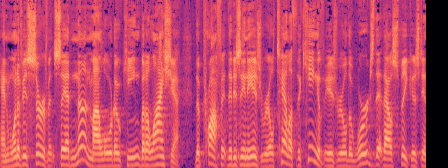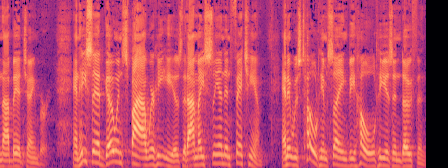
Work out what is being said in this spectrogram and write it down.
And one of his servants said, None, my lord, O king, but Elisha, the prophet that is in Israel, telleth the king of Israel the words that thou speakest in thy bedchamber. And he said, Go and spy where he is, that I may send and fetch him. And it was told him, saying, Behold, he is in Dothan.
